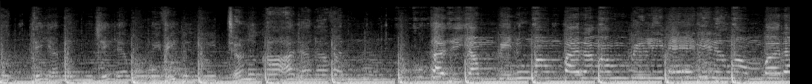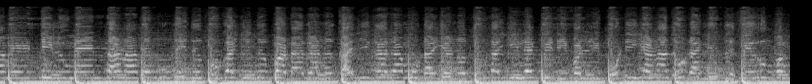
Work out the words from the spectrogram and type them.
കുത്തിയ നെഞ്ചിലെ മുറിവിൽ നീറ്റണു കാലനവൻ തഴിയമ്പിനും അമ്പരമമ്പിളി മേലിലും അമ്പരമേട്ടിലുമേന്തണതെന്തിത് പുകയിത് പടരണു കരികരമുടയണു തുടയിലെ പിടിവള്ളി പൊടിയണ തുടങ്ങിത് ചെറുമ്പം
